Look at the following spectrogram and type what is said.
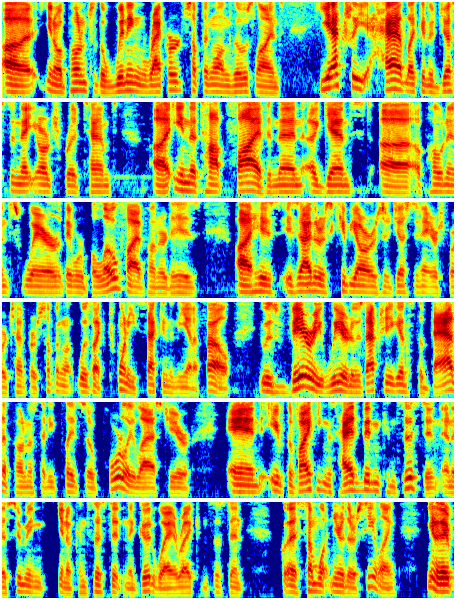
uh, you know opponents with a winning record, something along those lines, he actually had like an adjusted net yards per attempt uh, in the top five, and then against uh, opponents where they were below 500, his uh, his is either his QBR or his adjusted yards per attempt or something that was like 22nd in the NFL. It was very weird. It was actually against the bad opponents that he played so poorly last year. And if the Vikings had been consistent, and assuming you know consistent in a good way, right, consistent, uh, somewhat near their ceiling, you know they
